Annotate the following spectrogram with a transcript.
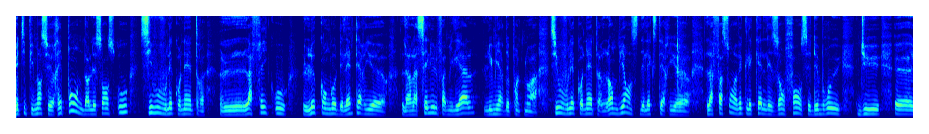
Petit Piment se répondent dans le sens où, si vous voulez connaître l'Afrique ou le Congo de l'intérieur, dans la cellule familiale, lumière de Pointe-Noire. Si vous voulez connaître l'ambiance de l'extérieur, la façon avec laquelle les enfants se débrouillent euh,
